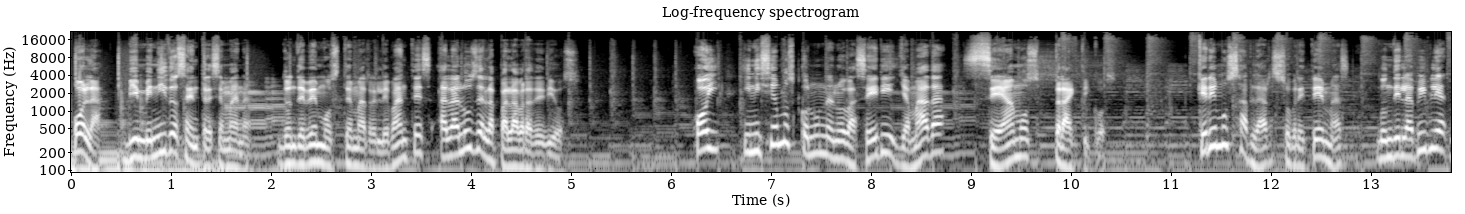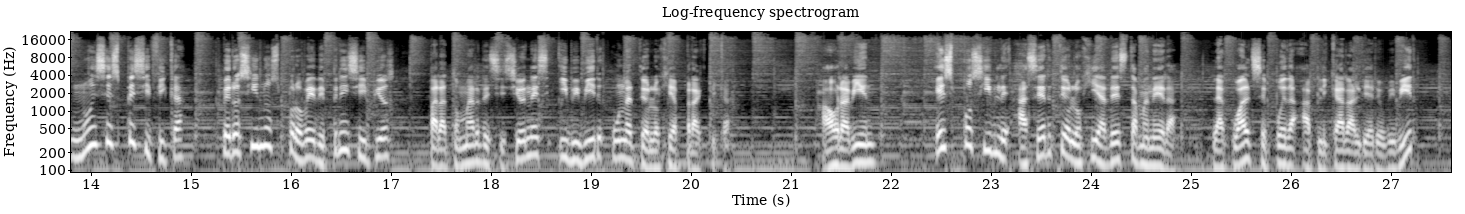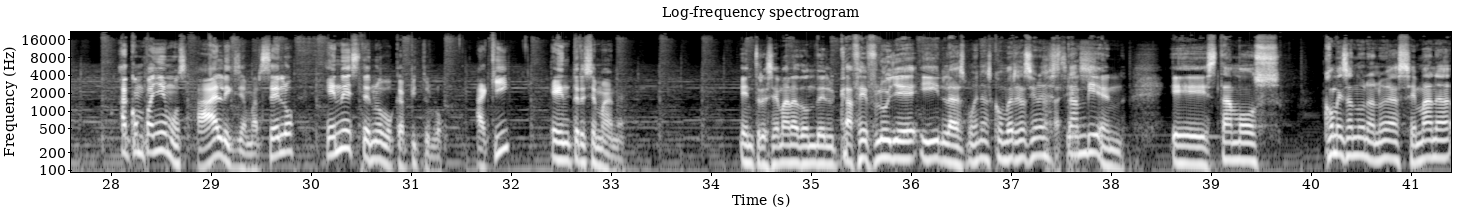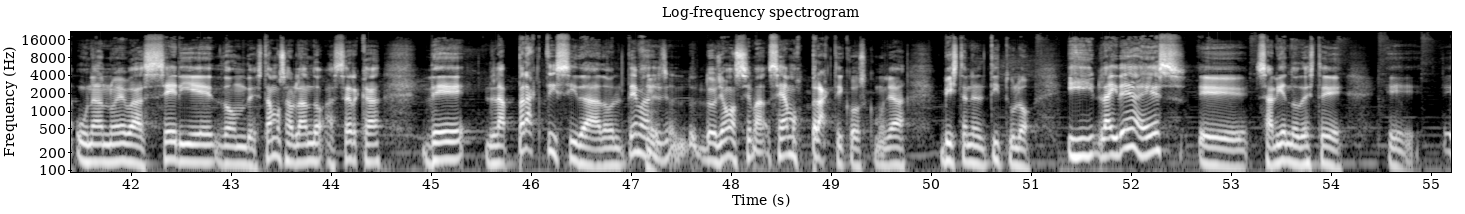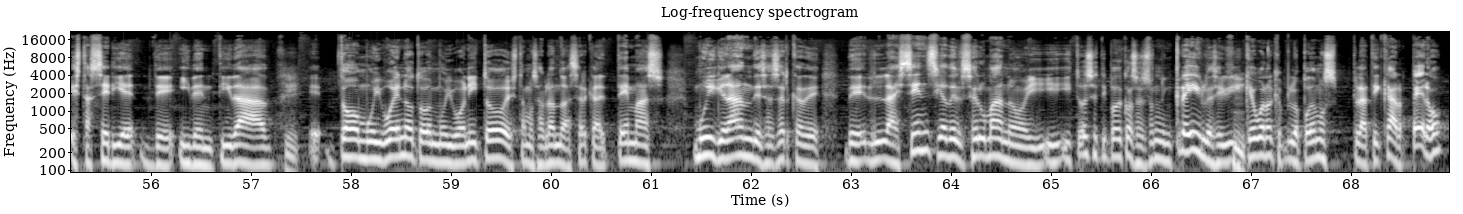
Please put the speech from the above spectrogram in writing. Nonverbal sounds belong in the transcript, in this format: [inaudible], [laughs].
Hola, bienvenidos a Entre Semana, donde vemos temas relevantes a la luz de la palabra de Dios. Hoy iniciamos con una nueva serie llamada Seamos Prácticos. Queremos hablar sobre temas donde la Biblia no es específica, pero sí nos provee de principios para tomar decisiones y vivir una teología práctica. Ahora bien, ¿es posible hacer teología de esta manera, la cual se pueda aplicar al diario vivir? Acompañemos a Alex y a Marcelo en este nuevo capítulo, aquí, entre semana. Entre semana donde el café fluye y las buenas conversaciones Así también. Eh, estamos comenzando una nueva semana, una nueva serie donde estamos hablando acerca de la practicidad o el tema, lo llamamos seamos prácticos, como ya viste en el título. Y la idea es, eh, saliendo de este... eh, esta serie de identidad, eh, todo muy bueno, todo muy bonito, estamos hablando acerca de temas muy grandes, acerca de, de la esencia del ser humano y, y- y todo ese tipo de cosas, son increíbles y, y qué bueno que lo podemos platicar, pero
